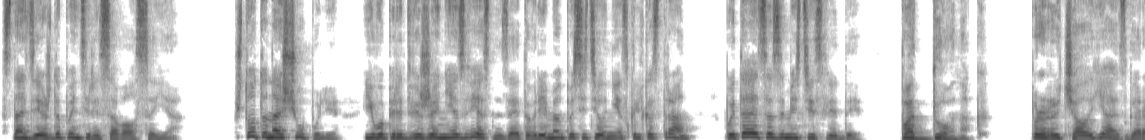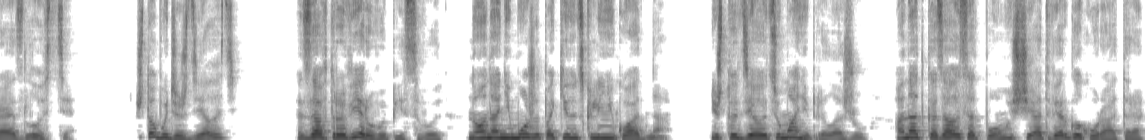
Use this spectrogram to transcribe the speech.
С надеждой поинтересовался я. «Что-то нащупали, его передвижения известны, за это время он посетил несколько стран, пытается замести следы. «Подонок!» – прорычал я, сгорая от злости. «Что будешь делать?» «Завтра Веру выписывают, но она не может покинуть клинику одна. И что делать ума не приложу. Она отказалась от помощи, отвергла куратора.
